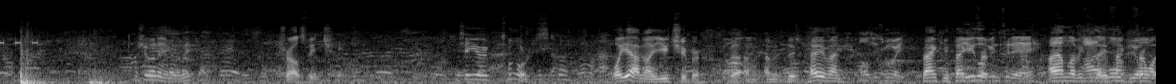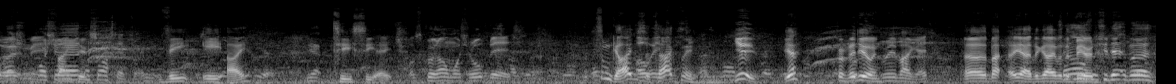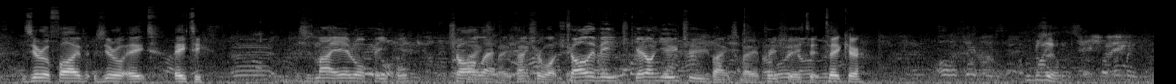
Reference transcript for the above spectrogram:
What's your name, buddy? Charles Veitch. You say you're a tourist? Well, yeah, I'm a YouTuber. But I'm, I'm, hey, man. How's it going? Thank you. Thank Are you you. for- loving today? I am loving I today. love Thank you for what. work. What's your, Thank you. what's your name? V E I Yeah. T C H. What's going on? What's your update? Some guy just Oh, attacked me. You? Yeah, for videoing. Really bad, Ed. Uh, the ba- yeah, the guy with the beard. what's your date of birth? 050880. This is my hero, people. Thanks, Charlie. mate. Thanks for watching. Charlie Veitch, get on YouTube. Thanks, mate. Appreciate it. Take care. Brazil.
